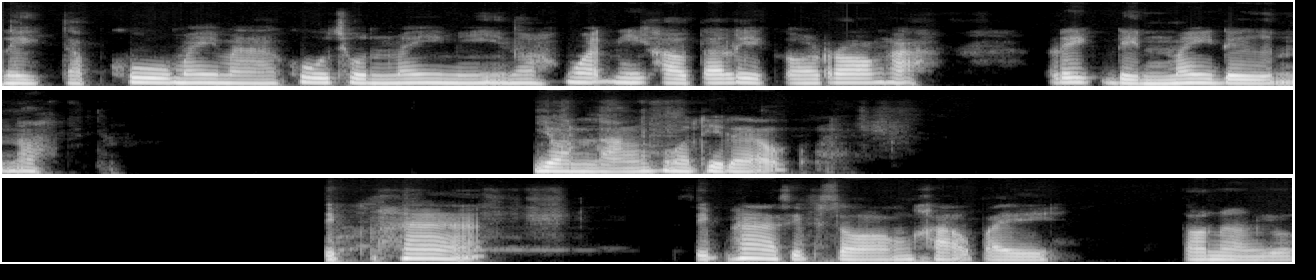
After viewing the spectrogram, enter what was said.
เลขจับคู่ไม่มาคู่ชนไม่มีเนาะงวดนี้เขาตาเลขก็ร้องค่ะ เลขเด่นไม่เดินเนาะย้อนหลังงวดที่แล้วสิบห้าสิบห้าสิบสองข่าวไปต่อเนื่องอยู่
